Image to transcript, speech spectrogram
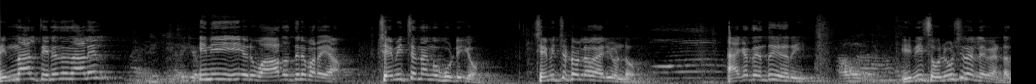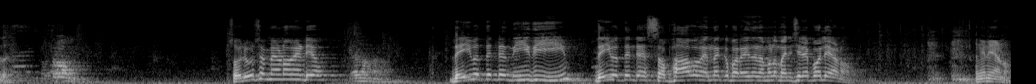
തിന്നാൽ തിന്നുന്ന നാളിൽ ഇനി ഈ ഒരു വാദത്തിന് പറയാം. ക്ഷമിച്ചെന്ന് അങ്ങ് കൂട്ടിക്കോ. ക്ഷമിച്ചിട്ടുള്ള കാര്യമുണ്ടോ? അകത്ത് എന്ത് കേറി? ഇനി സൊല്യൂഷൻ അല്ലേ വേണ്ടത്? സൊല്യൂഷൻ വേണോ വേണ്ടിയോ? ദൈവത്തിന്റെ നീതി ദൈവത്തിന്റെ സ്വഭാവം എന്നൊക്കെ പറയുന്നത് നമ്മൾ മനുഷ്യരെ പോലെയാണോ? അങ്ങനെയാണോ?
